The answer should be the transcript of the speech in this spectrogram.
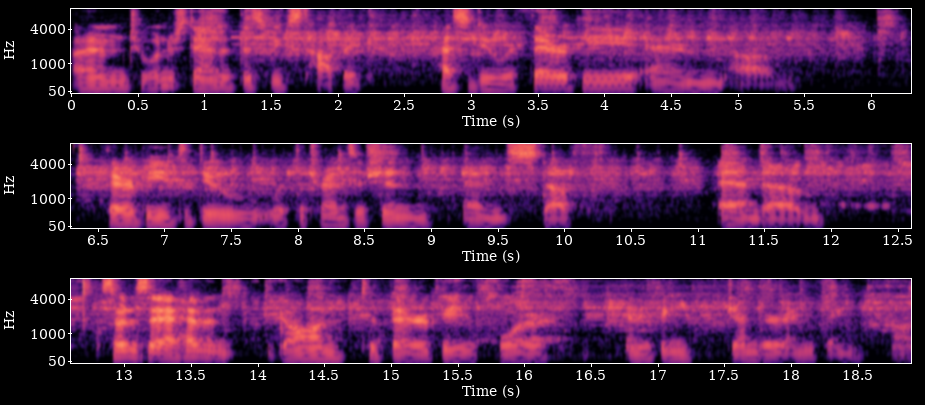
I'm to understand that this week's topic has to do with therapy and um, therapy to do with the transition and stuff and um, so to say, I haven't gone to therapy for anything gender, anything. Uh,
